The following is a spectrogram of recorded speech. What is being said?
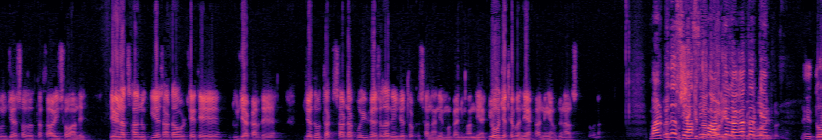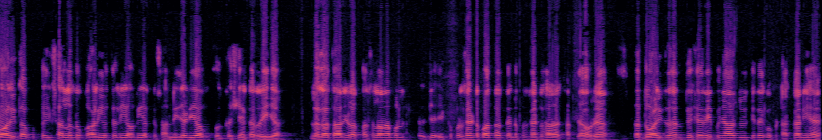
5300 ਤੋਂ 4300 ਆਂਦੇ ਦੇਣਾ ਸਾਨੂੰ ਕੀ ਹੈ ਸਾਡਾ ਉਲਟੇ ਤੇ ਦੂਜਾ ਕਰਦੇ ਆ ਜਦੋਂ ਤੱਕ ਸਾਡਾ ਕੋਈ ਫੈਸਲਾ ਨਹੀਂ ਜਦੋਂ ਤੱਕ ਕਿਸਾਨਾਂ ਦੀ ਮੰਗਾਂ ਨਹੀਂ ਮੰਨਦੀਆਂ ਜੋ ਜਥੇਬੰਦੀਆਂ ਕਰਨੀਆਂ ਉਹਦੇ ਨਾਲ ਸੰਤੁਲਨ ਹੈ। ਮਨਪ੍ਰੀਤ ਸਿਆਸੀ ਪਾਰਟੀਆਂ ਲਗਾਤਾਰ ਕੈਂਪ ਨਹੀਂ ਦੀਵਾਲੀ ਤਾਂ ਕਈ ਸਾਲਾਂ ਤੋਂ ਕਾਲੀ ਚੱਲੀ ਆਉਂਦੀ ਆ ਕਿਸਾਨੀ ਜਿਹੜੀ ਆ ਉਹ ਖੁਦਕਸ਼ੀਆਂ ਕਰ ਰਹੀ ਆ। ਲਗਾਤਾਰ ਜਿਹੜਾ ਫਸਲਾਂ ਦਾ ਮੁੱਲ ਜੇ 1% ਵੱਧਦਾ 3% ਸਾਰਾ ਖਰਚਾ ਹੋ ਰਿਹਾ ਤਾਂ ਦੀਵਾਲੀ ਤਾਂ ਸਾਨੂੰ ਦਿਖ ਰਹੀ ਪੰਜਾਬ 'ਚ ਵੀ ਕਿਤੇ ਕੋਈ ਪਟਾਕਾ ਨਹੀਂ ਹੈ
